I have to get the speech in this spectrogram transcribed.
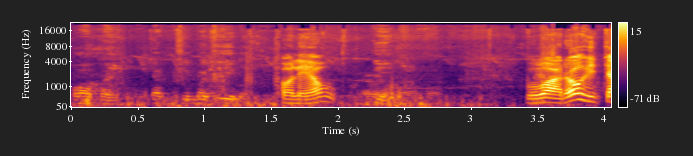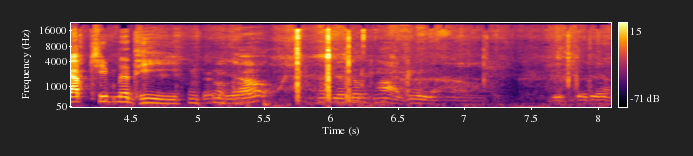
พอไปจับสิบนาทีบ่พอแล้วติบ่ว่าดอกสิจับ10นาทีแล้วถ้าจะสัมภาษณ์ด้วยล่ะเอาเด็กแสดง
